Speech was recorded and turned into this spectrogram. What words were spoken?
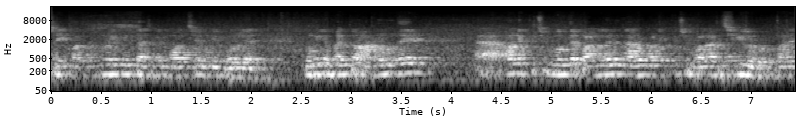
সেই কথাগুলোই কিন্তু আজকে মঞ্চে উনি বললেন। উনি হয়তো আনন্দে অনেক কিছু বলতে পারলেন, আরও অনেক কিছু বলার ছিল। মানে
